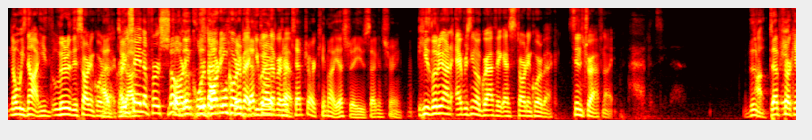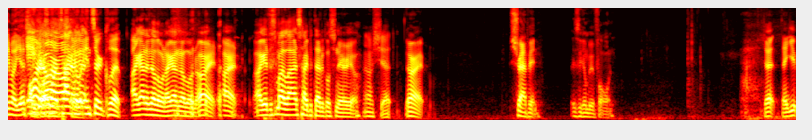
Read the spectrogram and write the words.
No, he's not. He's literally the starting quarterback. So you're I'm- saying the first No, starting the- the quarterback? starting will- quarterback their you depth guys chart- ever their have. Depth chart came out yesterday. He was second string. He's literally on every single graphic as starting quarterback since draft night. The uh, depth chart came out yesterday. All right, guys, all we're right, talking all right. insert clip. I got another one. I got another one. All right, all right. I got this is my last hypothetical scenario. Oh shit. All right, strap in. This is gonna be a fun one. Okay, thank you.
